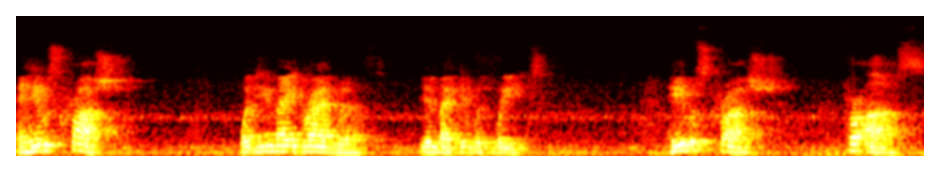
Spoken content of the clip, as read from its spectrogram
and he was crushed. What do you make bread with? You make it with wheat. He was crushed for us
